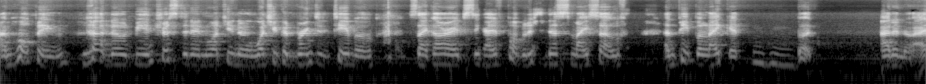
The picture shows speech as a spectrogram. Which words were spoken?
i'm hoping that they would be interested in what you know what you could bring to the table it's like all right see i've published this myself and people like it Mhm. i don't know I,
